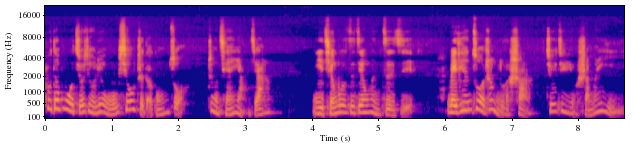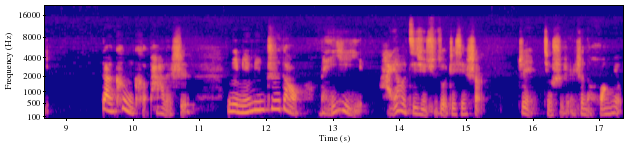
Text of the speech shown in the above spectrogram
不得不九九六无休止的工作挣钱养家。你情不自禁问自己：每天做这么多事儿，究竟有什么意义？但更可怕的是，你明明知道没意义，还要继续去做这些事儿，这就是人生的荒谬。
